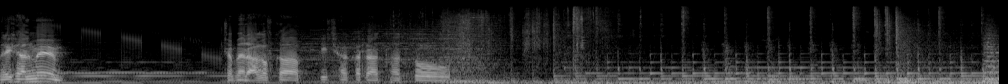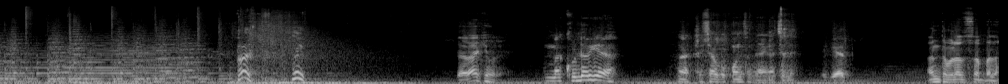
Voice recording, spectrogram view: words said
मेरे ख्याल में जब मैं राघव का पीछा कर रहा था तो डरा क्यों रहे? मैं खुद डर गया। त्रिशा को कौन समझाएगा? चले। अंत भला तो सब भला।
